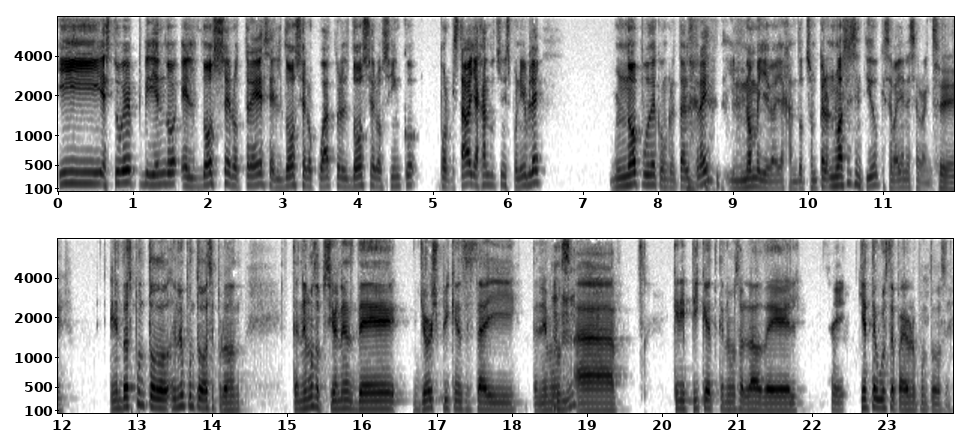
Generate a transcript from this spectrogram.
Y estuve pidiendo el 203, el 204, el 205, porque estaba Jahan Dodson disponible. No pude concretar el trade y no me llevé a Jahan Dodson, pero no hace sentido que se vaya en ese rango. Sí. En el 2.2, en el 1.12, perdón, tenemos opciones de George Pickens está ahí, tenemos a Kenny Pickett, que no hemos hablado de él. Sí. ¿Quién te gusta para el 1.12?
